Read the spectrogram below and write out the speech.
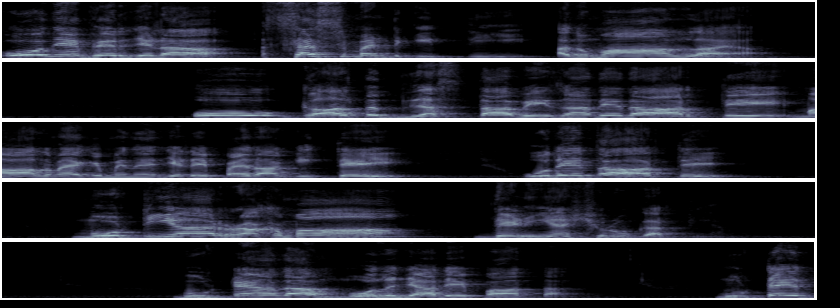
ਉਹਨੇ ਫਿਰ ਜਿਹੜਾ ਅਸੈਸਮੈਂਟ ਕੀਤੀ, ਅਨੁਮਾਨ ਲਾਇਆ। ਉਹ ਗਲਤ ਦਸਤਾਵੇਜ਼ਾਂ ਦੇ ਆਧਾਰ ਤੇ ਮਾਲ ਮਹਿਕਮੇ ਨੇ ਜਿਹੜੇ ਪੈਦਾ ਕੀਤੇ, ਉਹਦੇ ਆਧਾਰ ਤੇ ਮੋਟੀਆਂ ਰਕਮਾਂ ਦੇਣੀਆਂ ਸ਼ੁਰੂ ਕਰਤੀਆਂ। ਬੂਟਿਆਂ ਦਾ ਮੁੱਲ ਜ਼ਿਆਦੇ ਪਾਤਾ ਬੂਟੇ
